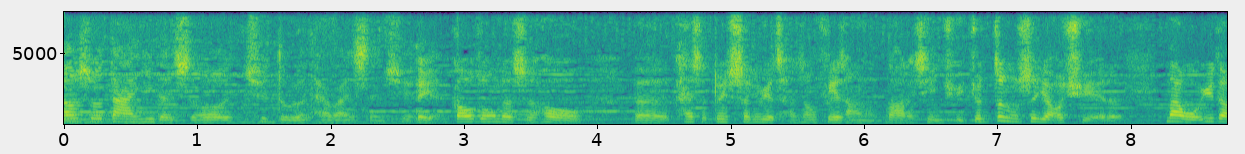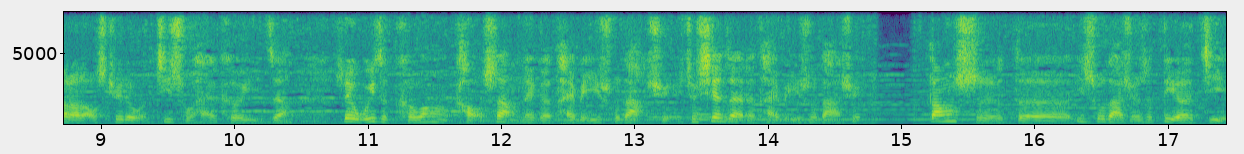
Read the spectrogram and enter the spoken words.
到说大一的时候去读了台湾神学院，对，高中的时候，呃，开始对声乐产生非常大的兴趣，就正式要学了。那我遇到了老师，觉得我基础还可以，这样，所以我一直渴望考上那个台北艺术大学，就现在的台北艺术大学。当时的艺术大学是第二届，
